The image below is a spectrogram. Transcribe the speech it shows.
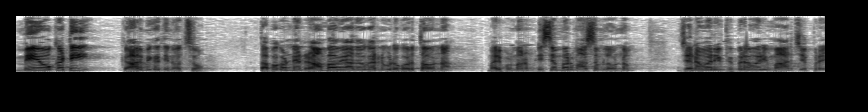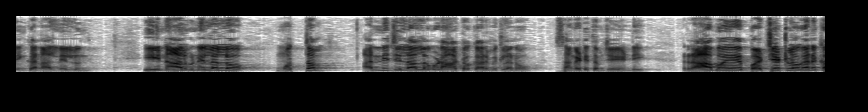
మే ఒకటి కార్మిక దినోత్సవం. తప్పకుండా నేను రాంబాబు యాదవ్ గారిని కూడా కోరుతా ఉన్నా. మరి ఇప్పుడు మనం డిసెంబర్ మాసంలో ఉన్నాం. జనవరి ఫిబ్రవరి మార్చ్ ఏప్రిల్ ఇంకా నాలుగు నెలలు ఉంది. ఈ నాలుగు నెలల్లో మొత్తం అన్ని జిల్లాల్లో కూడా ఆటో కార్మికులను సంఘటితం చేయండి. రాబోయే బడ్జెట్లో గనక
